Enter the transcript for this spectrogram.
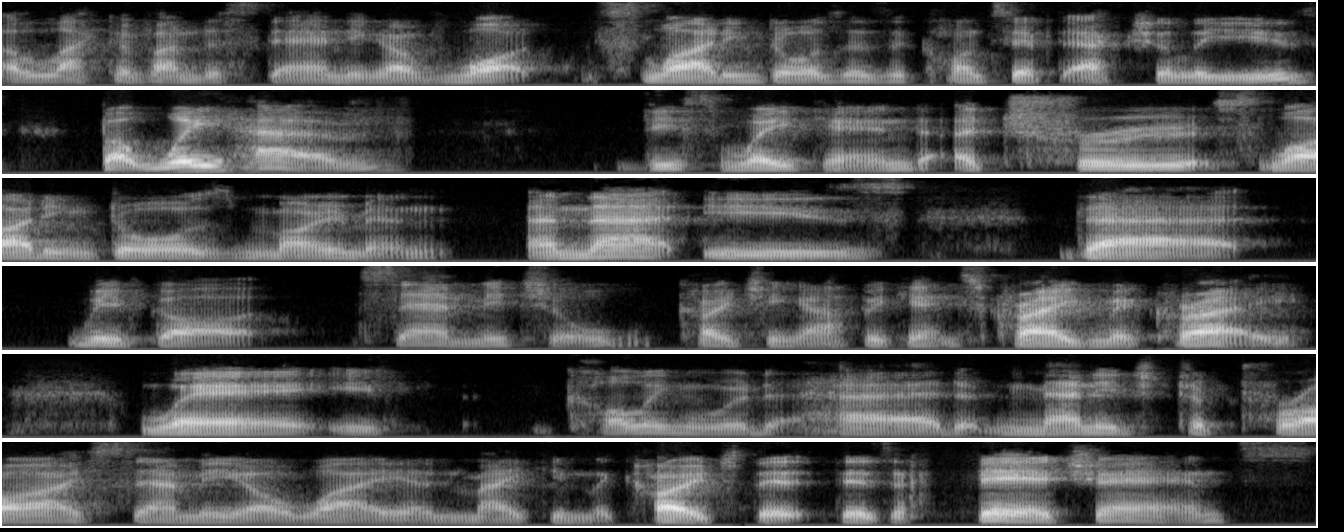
a, lack of understanding of what sliding doors as a concept actually is. But we have this weekend a true sliding doors moment, and that is that we've got Sam Mitchell coaching up against Craig McRae, where if Collingwood had managed to pry Sammy away and make him the coach, that there's a fair chance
